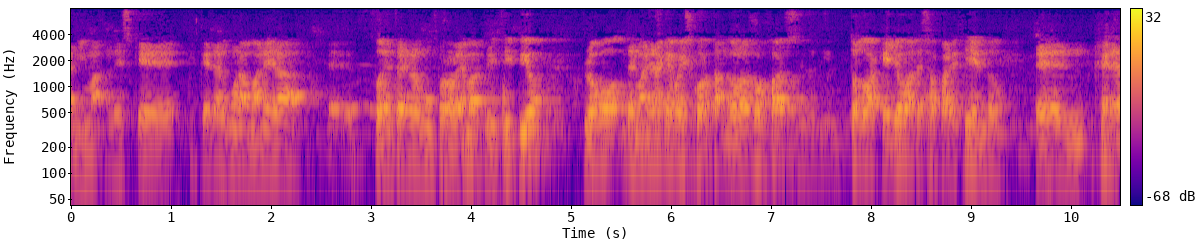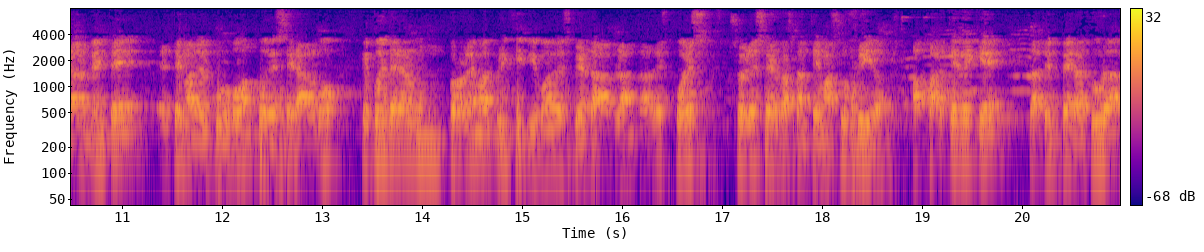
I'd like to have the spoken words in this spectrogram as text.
animales que, que, de alguna manera pueden tener algún problema al principio. Luego, de manera que vais cortando las hojas, todo aquello va desapareciendo. generalmente, el tema del pulgón puede ser algo que puede tener algún problema al principio cuando despierta la planta. Después suele ser bastante más sufrido. Aparte de que la temperatura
